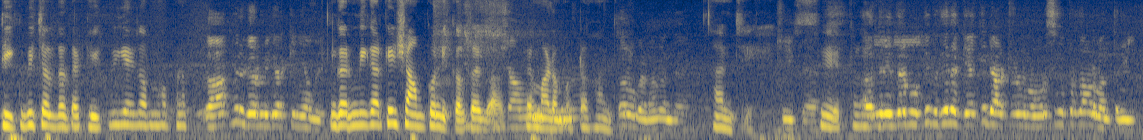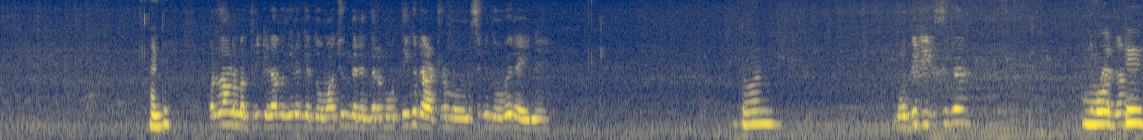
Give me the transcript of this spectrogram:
ਠੀਕ ਵੀ ਚੱਲਦਾ ਤਾਂ ਠੀਕ ਵੀ ਹੈ ਕੰਮ ਆਪਣਾ। ਗਾਹਕ ਫਿਰ ਗਰਮੀ ਕਰਕੇ ਨਹੀਂ ਆਉਂਦੇ? ਗਰਮੀ ਕਰਕੇ ਸ਼ਾਮ ਕੋ ਨਿਕਲਦਾ ਸ਼ਾਮ ਫਿਰ ਮਾੜਾ ਮੋਟਾ ਹਾਂਜੀ। ਤੁਹਾਨੂੰ ਬਹਿਣਾ ਪੈਂਦਾ ਹੈ। ਹਾਂਜੀ। ਠੀਕ ਹੈ। ਨਰਿੰਦਰ ਮੋਦੀ ਵਧੀਆ ਲੱਗਿਆ ਕਿ ਡਾਕਟਰ ਮਨਮੋਹਨ ਸਿੰਘ ਪ੍ਰਧਾਨ ਮੰਤਰੀ? ਹਾਂਜੀ। ਪ੍ਰਧਾਨ ਮੰਤਰੀ ਕਿਹੜਾ ਵਧੀਆ ਲੱਗਿਆ ਦੋਵਾਂ ਚੋਂ ਨਰਿੰਦਰ ਮੋਦੀ ਕਿ ਡਾਕਟਰ ਮਨਮੋਹਨ ਸਿੰਘ ਦੋਵੇਂ ਰਹੇ ਨੇ? ਦੋ ਮੋਦੀ ਠੀਕ ਸੀਗਾ? ਮੋਦੀ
